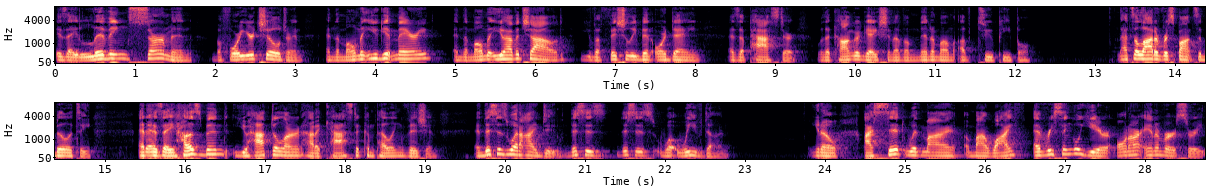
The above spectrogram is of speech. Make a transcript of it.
is a living sermon before your children. And the moment you get married and the moment you have a child, you've officially been ordained as a pastor with a congregation of a minimum of two people. That's a lot of responsibility. And as a husband, you have to learn how to cast a compelling vision. And this is what I do. This is this is what we've done. You know, I sit with my my wife every single year on our anniversary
